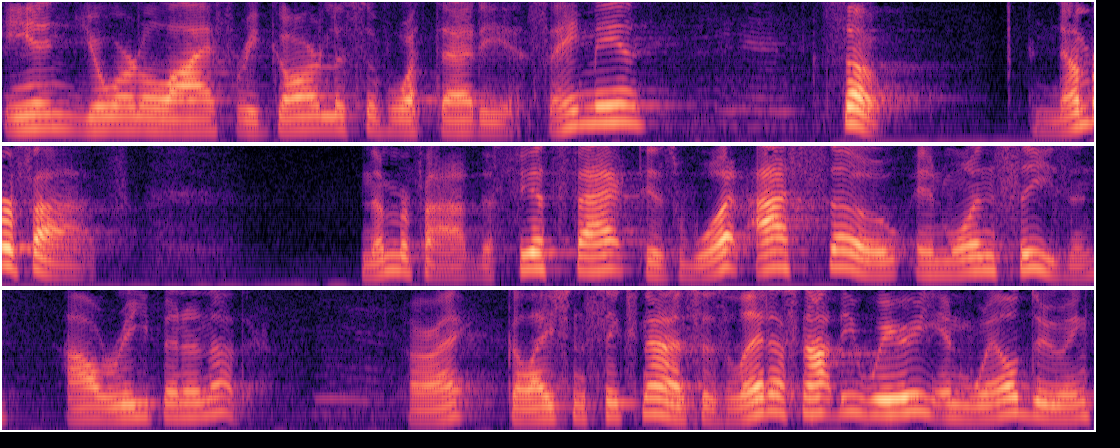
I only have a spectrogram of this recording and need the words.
in your life, regardless of what that is. Amen? Amen. So, number five. Number five. The fifth fact is what I sow in one season, I'll reap in another. All right? Galatians 6 9 says, Let us not be weary in well doing,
